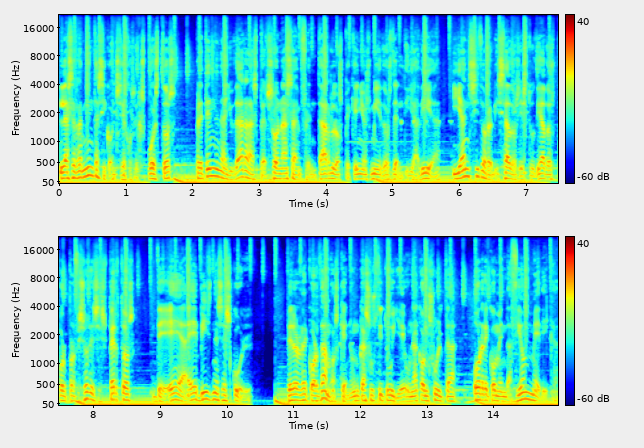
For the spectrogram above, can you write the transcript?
Las herramientas y consejos expuestos pretenden ayudar a las personas a enfrentar los pequeños miedos del día a día y han sido revisados y estudiados por profesores expertos de EAE Business School. Pero recordamos que nunca sustituye una consulta o recomendación médica.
